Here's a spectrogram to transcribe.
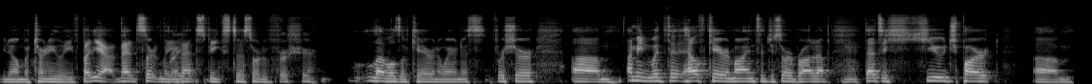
you know, maternity leave. But yeah, that certainly Right. that speaks to sort of for sure, levels of care and awareness for sure. Um, I mean, with the healthcare in mind, since you sort of brought it up, Mm-hmm. that's a huge part um,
